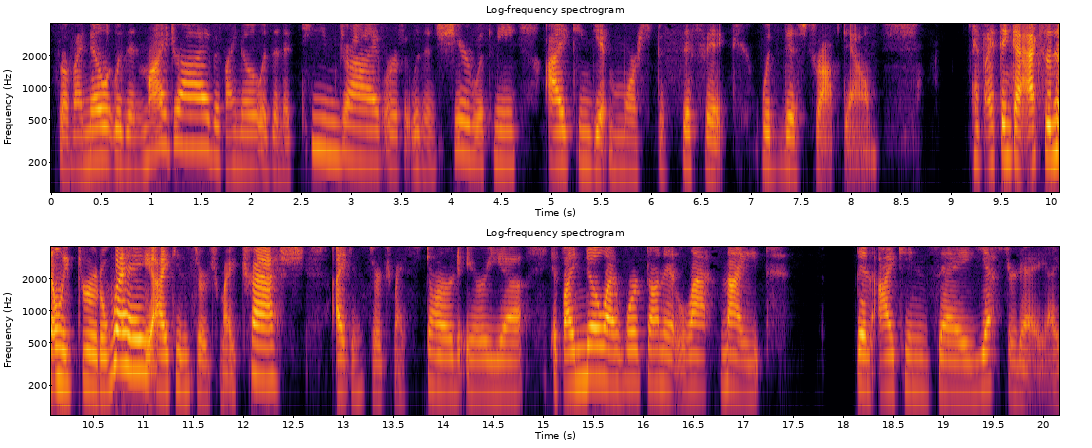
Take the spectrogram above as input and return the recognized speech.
So if I know it was in my drive, if I know it was in a team drive, or if it was in shared with me, I can get more specific with this drop down. If I think I accidentally threw it away, I can search my trash. I can search my starred area. If I know I worked on it last night, then I can say yesterday. I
